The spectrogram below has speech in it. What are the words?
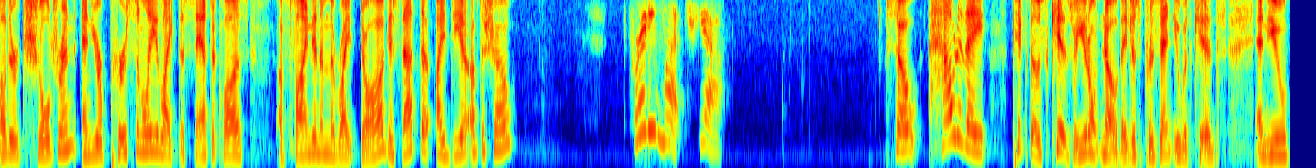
other children and you're personally like the Santa Claus of finding them the right dog. Is that the idea of the show? Pretty much, yeah. So, how do they pick those kids? Or you don't know. They just present you with kids and you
